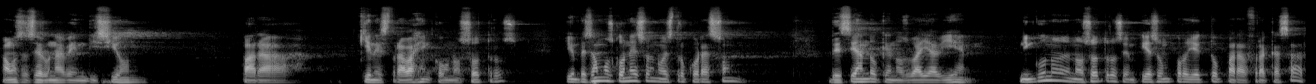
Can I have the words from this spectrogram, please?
vamos a hacer una bendición para quienes trabajen con nosotros y empezamos con eso en nuestro corazón, deseando que nos vaya bien. Ninguno de nosotros empieza un proyecto para fracasar.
